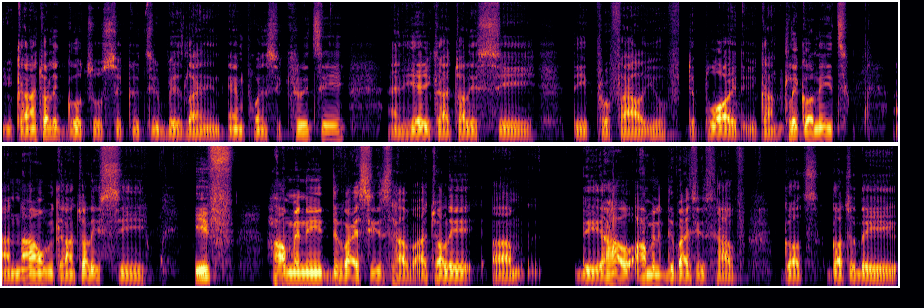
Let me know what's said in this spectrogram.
you can actually go to security baseline in endpoint security and here you can actually see the profile you've deployed. You can click on it and now we can actually see if how many devices have actually um, the how how many devices have got got to the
